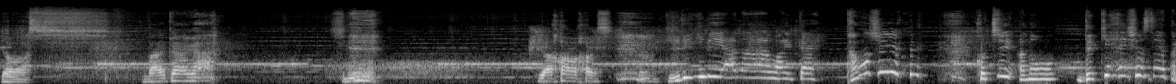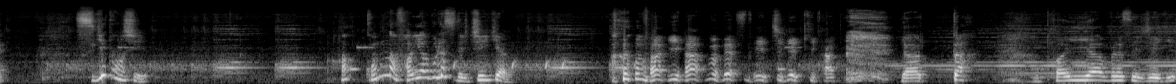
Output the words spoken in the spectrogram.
ーよし。バーカーが死ね。えよーし。ギリギリやな毎回。楽しい。こっちあのデッキ編集戦やったすげえ楽しい。は？こんなファイヤーブレスで一撃やろ ファイヤーブレスで一撃ややった。ファイヤーブレスで一撃。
